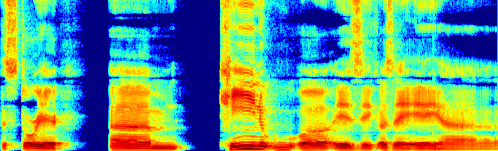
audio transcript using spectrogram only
the story here. Um, Keen uh, is a, a uh,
